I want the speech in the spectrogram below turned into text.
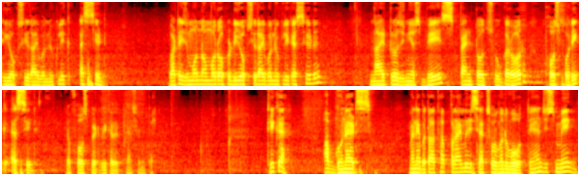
deoxyribonucleic acid. What is monomer of deoxyribonucleic acid? Nitrogenous base pentose sugar और फॉस्फोरिक एसिड या फॉस्फेट भी कह देते हैं सिंपल ठीक है? अब गोनेड्स मैंने बताया था प्राइमरी सेक्स ऑर्गन वो होते हैं जिसमें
